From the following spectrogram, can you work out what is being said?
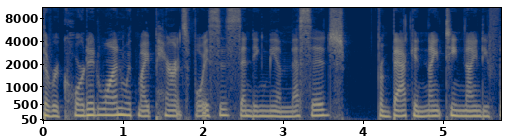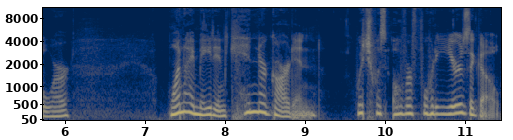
the recorded one with my parents' voices sending me a message from back in 1994, one I made in kindergarten, which was over 40 years ago.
